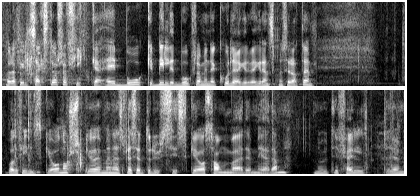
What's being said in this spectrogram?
Når jeg fylte 60 år, så fikk jeg ei bok, billedbok fra mine kolleger ved Grensekommissariatet. Både finske og norske, men spesielt russiske, og samværet med dem. Nå ute i felt. Eh,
